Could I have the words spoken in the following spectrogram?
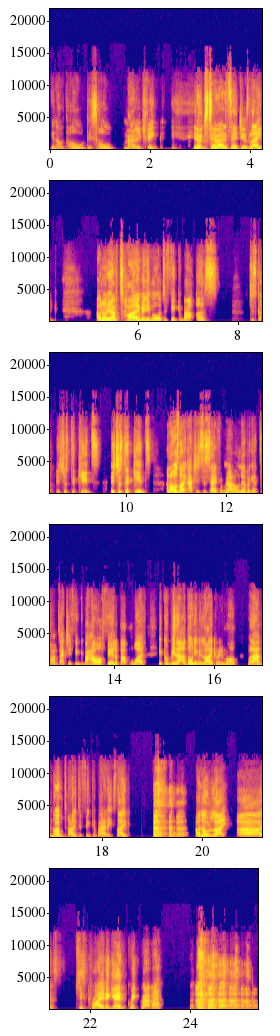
you know, the whole, this whole marriage thing? you know, just turned around and said, she was like, I don't even have time anymore to think about us. Just got, it's just the kids. It's just the kids. And I was like, actually, it's the same for me. I don't never get time to actually think about how I feel about my wife. It could be that I don't even like her anymore, but I have no time to think about it. It's like, I don't like, ah, she's crying again. Quick, grab her.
